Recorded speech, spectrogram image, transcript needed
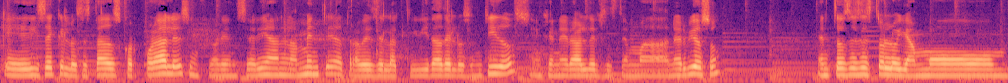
que dice que los estados corporales influenciarían la mente a través de la actividad de los sentidos, en general del sistema nervioso, entonces esto lo llamó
